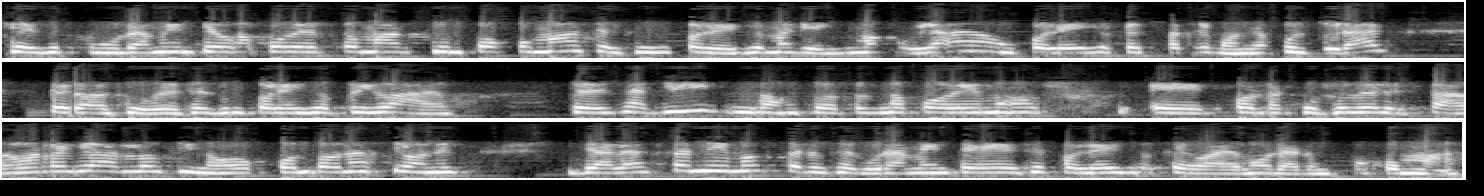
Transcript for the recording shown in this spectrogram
que seguramente va a poder tomarse un poco más es el Colegio María Inmaculada, un colegio que es patrimonio cultural, pero a su vez es un colegio privado. Entonces allí nosotros no podemos eh, con recursos del Estado arreglarlo, sino con donaciones. Ya las tenemos, pero seguramente ese colegio se va a demorar un poco más.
